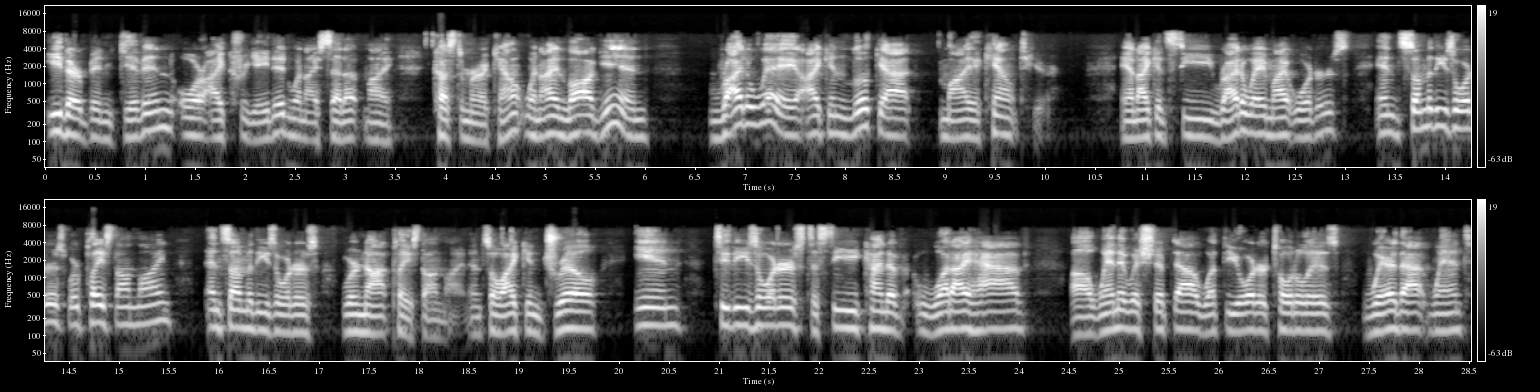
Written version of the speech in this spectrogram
either been given or I created when I set up my customer account, when I log in, right away I can look at my account here and I could see right away my orders. And some of these orders were placed online and some of these orders were not placed online. And so I can drill in to these orders to see kind of what I have, uh, when it was shipped out, what the order total is, where that went,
